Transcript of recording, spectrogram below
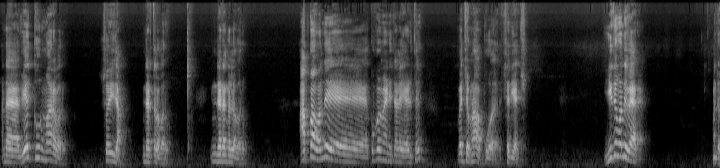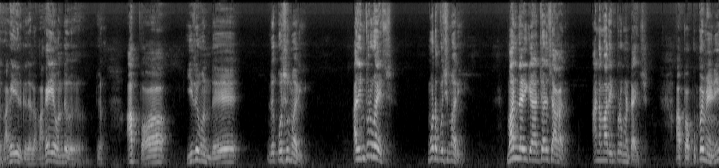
அந்த வேக்கூர் மாற வரும். சொரிதான் இந்த இடத்துல வரும். இந்த இடங்களில் வரும். அப்போ வந்து குப்பமேனி தலையை எடுத்து வச்சோம்னா அப்போ சரியாச்சு. இது வந்து வேறு. அந்த வகை இருக்குதுல்ல வகையை வந்து அப்போ இது வந்து இந்த கொசு மாதிரி. அது இம்ப்ரூவ் ஆயிடுச்சு. மூட்டை பூச்சி மாதிரி. மருந்து அடிக்க அடிச்சாலும் சாகாது. அந்த மாதிரி இம்ப்ரூவ்மெண்ட் ஆயிடுச்சு. அப்போ குப்பைமேனி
